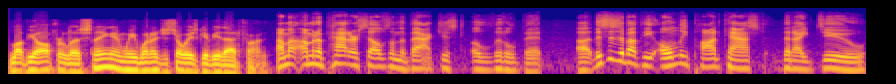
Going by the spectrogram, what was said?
love you all for listening, and we want to just always give you that fun. I'm I'm going to pat ourselves on the back just a little bit. Uh, this is about the only podcast that I do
